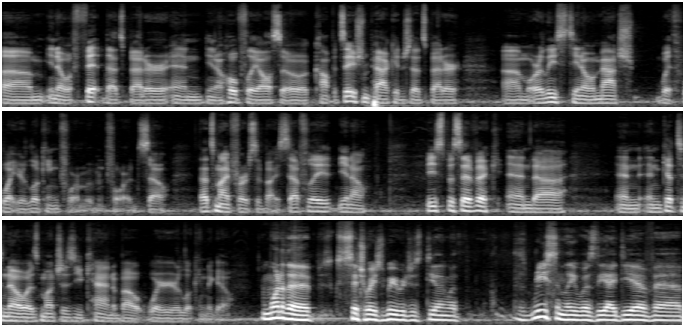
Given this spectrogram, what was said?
um, you know, a fit that's better, and you know, hopefully also a compensation package that's better, um, or at least you know, a match with what you're looking for moving forward. So that's my first advice. Definitely, you know, be specific and uh, and and get to know as much as you can about where you're looking to go. And one of the situations we were just dealing with recently was the idea of uh,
